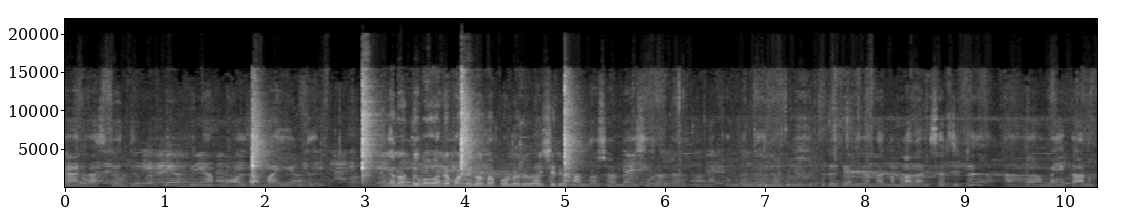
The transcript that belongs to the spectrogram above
ഞാനും ഹസ്ബൻഡും പിന്നെ മോളുടെ അമ്മായിയുണ്ട്. എങ്ങനെയുണ്ട് ഭവന്റെ മണ്ണിൽ വന്നപ്പോൾ ഒരു ഐശ്വര്യം? സന്തോഷമുണ്ട് ഐശ്വര്യമുണ്ട്. നമുക്കും എന്തെങ്കിലും ഒരു ഗതി വന്നാൽ നമ്മൾ അതനുസരിച്ചിട്ട് അമ്മയെ കാണും.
